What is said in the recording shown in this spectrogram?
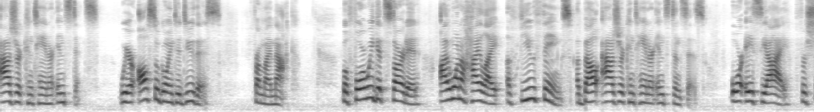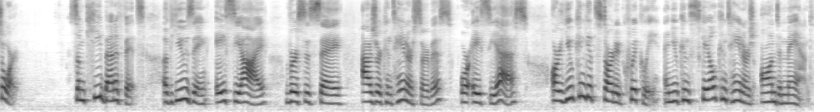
Azure Container instance. We are also going to do this from my Mac. Before we get started, I want to highlight a few things about Azure Container Instances, or ACI for short. Some key benefits of using ACI versus, say, Azure Container Service, or ACS, are you can get started quickly and you can scale containers on demand.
